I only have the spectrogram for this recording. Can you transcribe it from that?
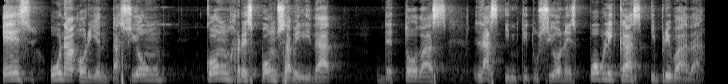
es una orientación con responsabilidad de todas las instituciones públicas y privadas.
